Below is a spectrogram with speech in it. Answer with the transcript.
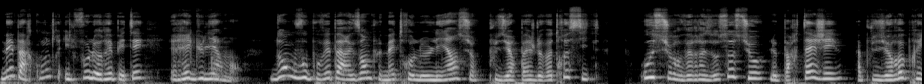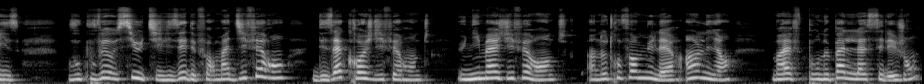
Mais par contre, il faut le répéter régulièrement. Donc vous pouvez par exemple mettre le lien sur plusieurs pages de votre site, ou sur vos réseaux sociaux, le partager à plusieurs reprises. Vous pouvez aussi utiliser des formats différents, des accroches différentes, une image différente, un autre formulaire, un lien, bref, pour ne pas lasser les gens,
